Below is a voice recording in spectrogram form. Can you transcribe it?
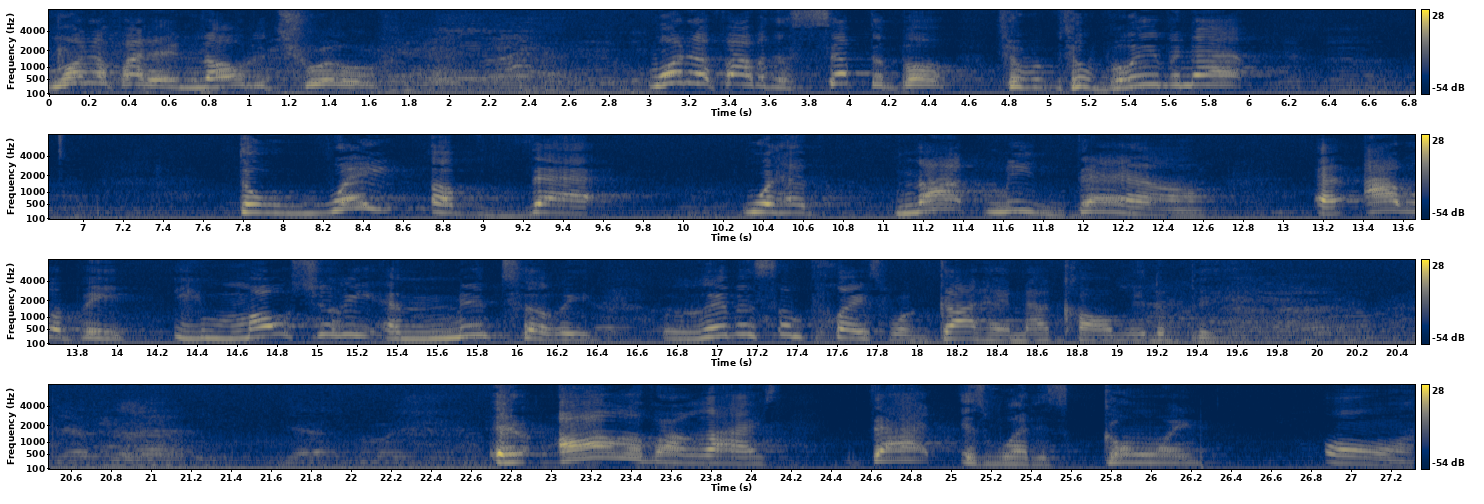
Wonder if I didn't know the truth. Wonder if I was acceptable to, to believe in that. The weight of that would have knocked me down, and I would be emotionally and mentally living someplace where God had not called me to be. In all of our lives, that is what is going on.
